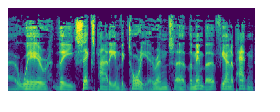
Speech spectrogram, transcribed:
Uh, where the Sex Party in Victoria and uh, the member, Fiona Patten,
